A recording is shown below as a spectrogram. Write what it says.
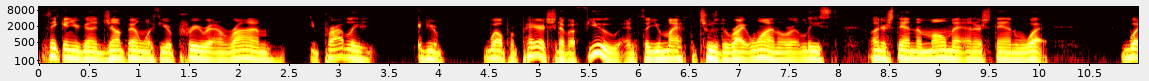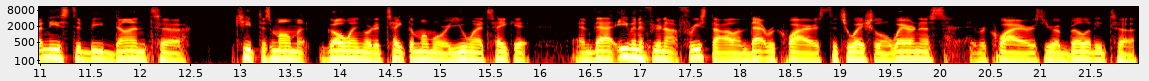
thinking you're to jump in with your pre-written rhyme, you probably, if you're well prepared, should have a few, and so you might have to choose the right one, or at least understand the moment, understand what what needs to be done to keep this moment going, or to take the moment where you want to take it. And that, even if you're not freestyling, that requires situational awareness. It requires your ability to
